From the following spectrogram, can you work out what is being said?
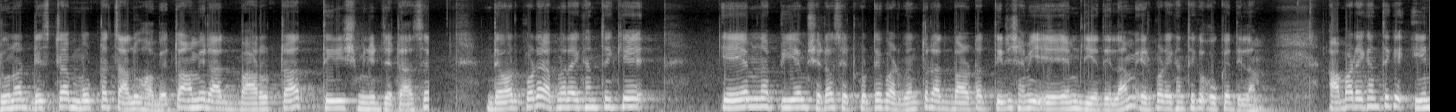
ডু নট ডিস্টার্ব মুডটা চালু হবে। তো আমি রাত বারোটা তিরিশ মিনিট যেটা আছে, দেওয়ার পরে আপনারা এখান থেকে এএম না পিএম সেটাও সেট করতে পারবেন। তো রাত বারোটা তিরিশ আমি এএম দিয়ে দিলাম, এরপর এখান থেকে ওকে দিলাম। আবার এখান থেকে ইন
